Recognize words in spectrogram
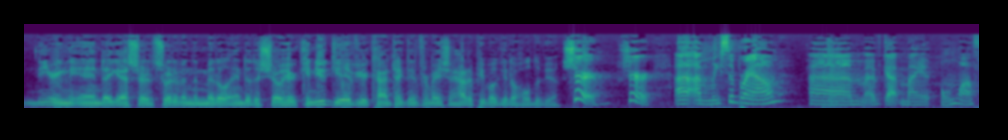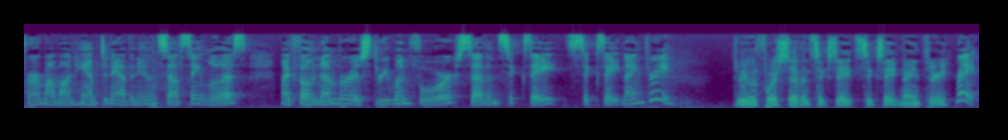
nearing the end, I guess, or sort of in the middle end of the show here. Can you give your contact information? How do people get a hold of you? Sure, sure. Uh, I'm Lisa Brown. Um, I've got my own law firm. I'm on Hampton Avenue in South St. Louis. My phone number is 314 768 6893. 314-768-6893. Right.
